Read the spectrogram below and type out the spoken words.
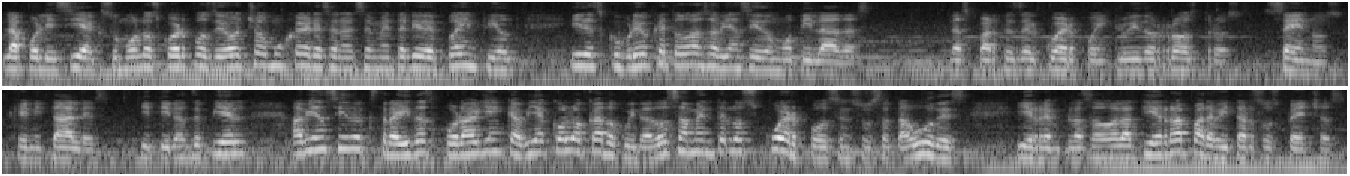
La policía exhumó los cuerpos de ocho mujeres en el cementerio de Plainfield y descubrió que todas habían sido mutiladas. Las partes del cuerpo, incluidos rostros, senos, genitales y tiras de piel, habían sido extraídas por alguien que había colocado cuidadosamente los cuerpos en sus ataúdes y reemplazado la tierra para evitar sospechas.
